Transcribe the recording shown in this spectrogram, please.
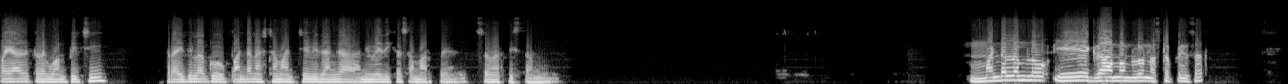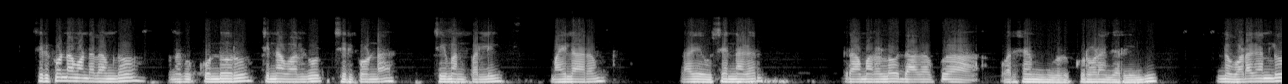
పై అధికారులకు పంపించి రైతులకు పంట నష్టం వచ్చే విధంగా నివేదిక సమర్ప సమర్పిస్తాము. మండలంలో ఏ ఏ గ్రామంలో నష్టపోయింది సార్? సిరికొండ మండలంలో మనకు కొండూరు చిన్నవాల్గూడ్ సిరికొండ చీమన్పల్లి మైలారం అలాగే హుసేన్ నగర్ గ్రామాలలో దాదాపుగా వర్షం కురవడం జరిగింది. ఇంకా వడగండ్లు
